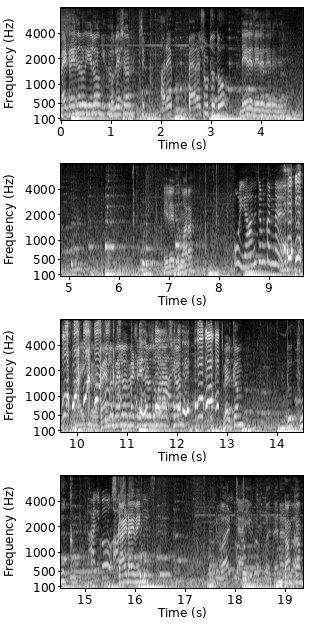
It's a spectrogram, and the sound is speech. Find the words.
मैं ट्रेनर हूँ ये लो बबलेश्वर अरे पैराशूट तो दो दे रहे दे रहे दे रहे दे रहे ये ले तुम्हारा ओ यहाँ से जंप करना है? एक मेरा। पहन लो पहन लो मैं ट्रेनर हूँ तुम्हारा आज का। वेलकम टू थूक स्काई डाइविंग कम कम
